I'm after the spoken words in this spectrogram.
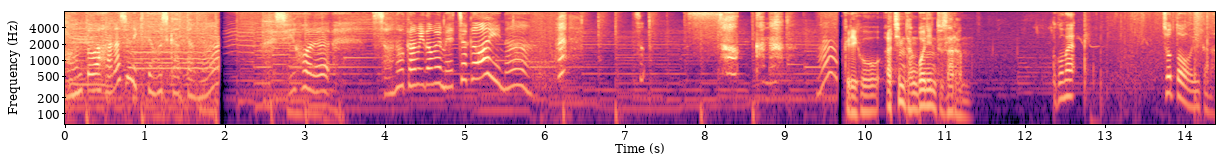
本当は話しに来てほしかったなシホルその髪留めめっちゃ可愛いなえそそうかな 그리고 아침 당번인 두 사람 ごめんちょっといいかな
